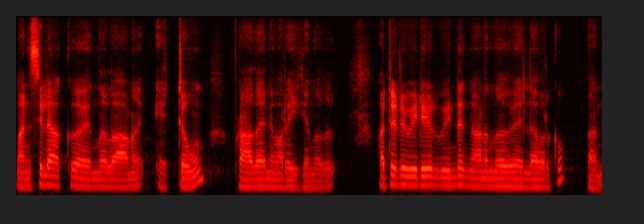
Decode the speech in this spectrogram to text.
മനസ്സിലാക്കുക എന്നുള്ളതാണ് ഏറ്റവും പ്രാധാന്യം അറിയിക്കുന്നത് മറ്റൊരു വീഡിയോയിൽ വീണ്ടും കാണുന്നത് എല്ലാവർക്കും നന്ദി.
